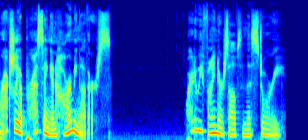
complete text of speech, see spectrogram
we're actually oppressing and harming others. Where do we find ourselves in this story?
